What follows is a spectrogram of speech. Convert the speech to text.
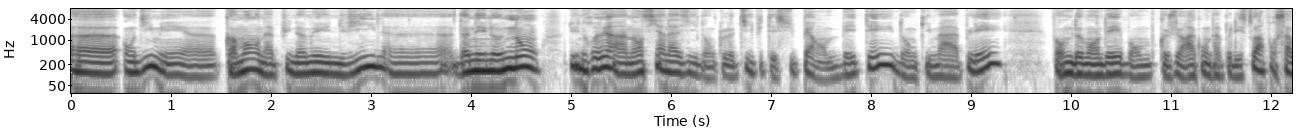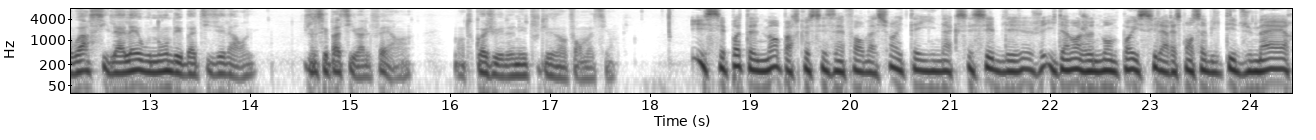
euh, on dit mais euh, comment on a pu nommer une ville, euh, donner le nom d'une rue à un ancien nazi? Donc le type était super embêté, donc il m'a appelé pour me demander bon que je lui raconte un peu l'histoire pour savoir s'il allait ou non débaptiser la rue. Je ne sais pas s'il va le faire. Hein. En tout cas, je lui ai donné toutes les informations. Et c'est pas tellement parce que ces informations étaient inaccessibles. évidemment, je ne montre pas ici la responsabilité du maire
